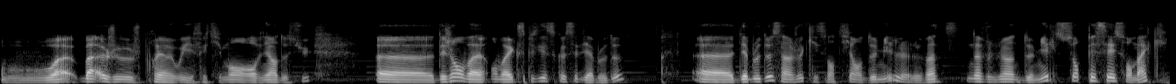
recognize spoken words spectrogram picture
Ouais, bah je, je pourrais, oui, effectivement, revenir dessus. Euh, déjà, on va, on va expliquer ce que c'est Diablo 2. Euh, Diablo 2, c'est un jeu qui est sorti en 2000, le 29 juin 2000, sur PC et sur Mac,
